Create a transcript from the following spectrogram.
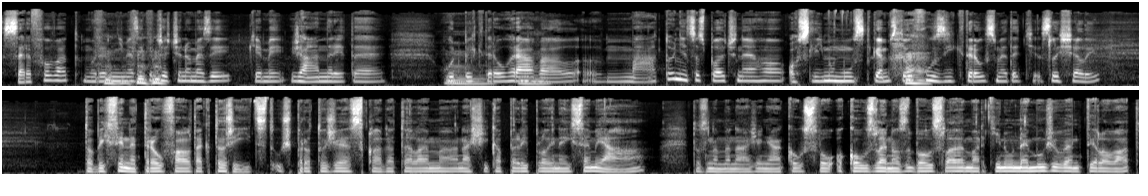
surfovat, moderním jazykem řečeno, mezi těmi žánry té hudby, hmm, kterou hrával. Hmm. Má to něco společného oslým můstkem s tou fúzí, kterou jsme teď slyšeli? To bych si netroufal takto říct, už protože skladatelem naší kapely Ploj nejsem já, to znamená, že nějakou svou okouzlenost Bohuslavem Martinu nemůžu ventilovat.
